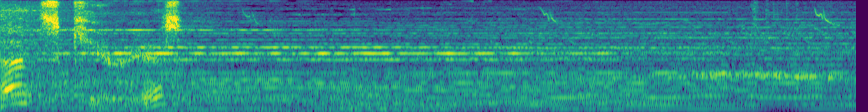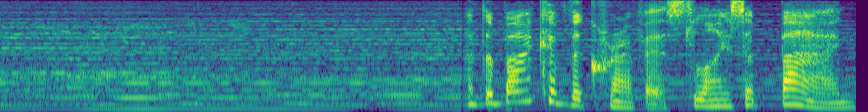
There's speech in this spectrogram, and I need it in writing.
That's curious. At the back of the crevice lies a bag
